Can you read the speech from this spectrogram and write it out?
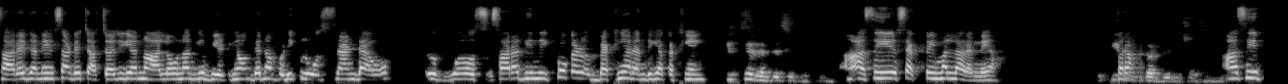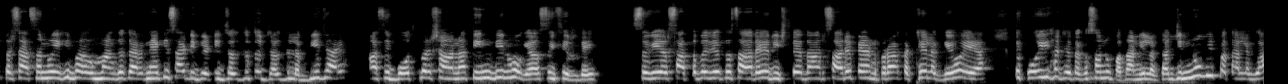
ਸਾਰੇ ਜਣੇ, ਸਾਡੇ ਚਾਚਾ ਜੀ ਨਾਲ, ਉਹਨਾਂ ਦੀਆਂ ਬੇਟੀਆਂ, ਉਹਦੇ ਨਾਲ ਬੜੀ ক্লোਜ਼ ਫਰੈਂਡ ਹੈ ਉਹ। ਸਾਰਾ ਦਿਨ ਇੱਕੋ ਬੈਠੀਆਂ ਰਹਿੰਦੀਆਂ ਇਕੱਠੀਆਂ ਹੀ। ਕਿੱਥੇ ਰਹਿੰਦੇ ਸੀ ਤੁਸੀਂ? ਅਸੀਂ ਸੈਕਟਰੀ ਮਹੱਲਾ ਰਹਿੰਦੇ ਆ ਕਰਦੇ ਅਸੀਂ ਪ੍ਰਸ਼ਾਸਨ ਨੂੰ ਇਹੀ ਮੰਗ ਕਰਨੇ ਆ ਕਿ ਸਾਡੀ ਬੇਟੀ ਜਲਦ ਤੋਂ ਜਲਦ ਲੱਭੀ ਜਾਏ। ਅਸੀਂ ਬਹੁਤ ਪਰੇਸ਼ਾਨ ਆ 3 ਦਿਨ ਹੋ ਗਿਆ ਅਸੀਂ ਫਿਰਦੇ। ਸਵੇਰ 7 ਵਜੇ ਤੋਂ ਸਾਰੇ ਰਿਸ਼ਤੇਦਾਰ ਸਾਰੇ ਭੈਣ ਭਰਾ ਇਕੱਠੇ ਲੱਗੇ ਹੋਏ ਆ ਤੇ ਕੋਈ ਹਜੇ ਤੱਕ ਸਾਨੂੰ ਪਤਾ ਨਹੀਂ ਲੱਗਾ। ਜਿੰਨੂੰ ਵੀ ਪਤਾ ਲੱਗਾ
